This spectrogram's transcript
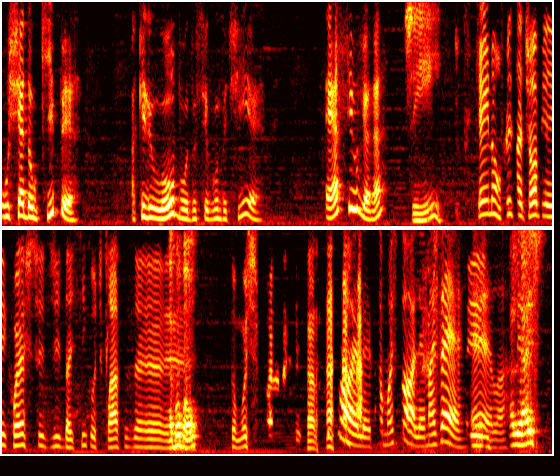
o Shadow Keeper, aquele lobo do segundo tier, é a Sylvia, né? Sim, quem não fez a job e quest de, das cinco classes é. é bobão. Tomou spoiler. Spoiler, tomou spoiler, mas é, é ela. Aliás,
